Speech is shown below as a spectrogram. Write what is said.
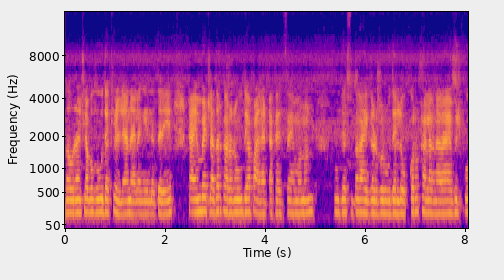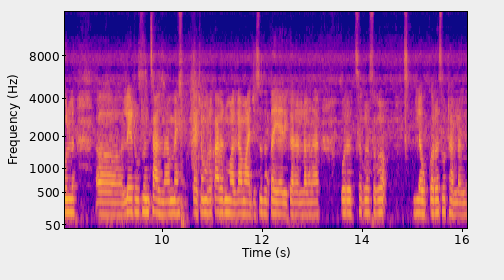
गौरांशला बघू उद्या खेळणे आणायला गेलं तरी. टाईम भेटला तर कारण उद्या पाण्यात टाकायचं आहे म्हणून. उद्यासुद्धा काही गडबड उद्या लवकर उठायला लागणार आहे. बिलकुल लेट उठून चालणार नाही. त्याच्यामुळं कारण मला माझीसुद्धा तयारी करायला लागणार. परत सगळं सगळं लवकरच उठायला लागेल.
